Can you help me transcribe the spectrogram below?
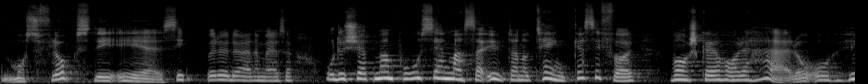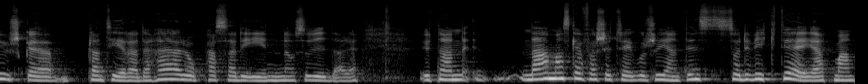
mossflox, det är sippor och det är alla möjliga och då köper man på sig en massa utan att tänka sig för. Var ska jag ha det här? Och, och hur ska jag plantera det här? Och passar det in? Och så vidare. Utan när man skaffar sig trädgård så egentligen så det viktiga är att man,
